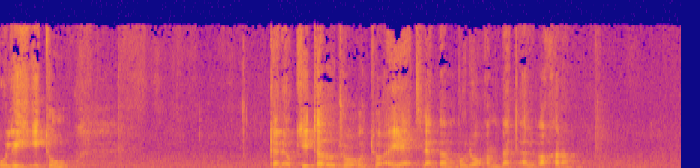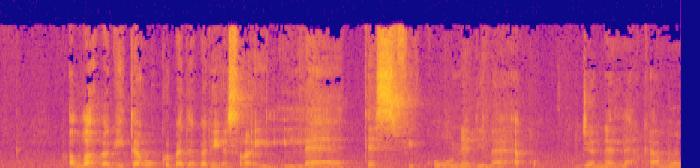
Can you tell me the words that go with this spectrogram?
وليه إيتو؟ كلو كيت رجوع أنتو آيات لبن بلو أنبت البقرة. الله بقيته كبدا بني إسرائيل لا تسفكون دماءكم. جنة الله كامو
